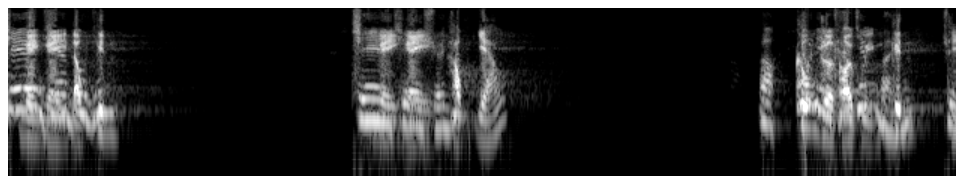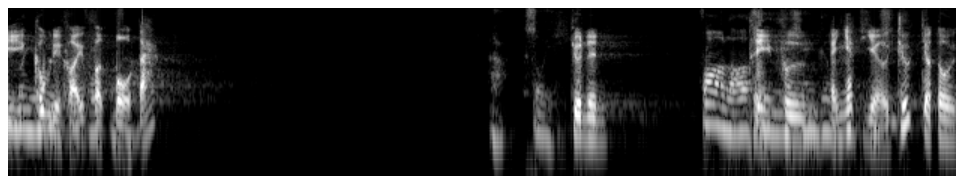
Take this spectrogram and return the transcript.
Ngày ngày đọc kinh, ngày ngày học giáo. Không rời khỏi quyển kinh thì không rời khỏi phật bồ tát. Cho nên thầy phương đã nhắc nhở trước cho tôi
